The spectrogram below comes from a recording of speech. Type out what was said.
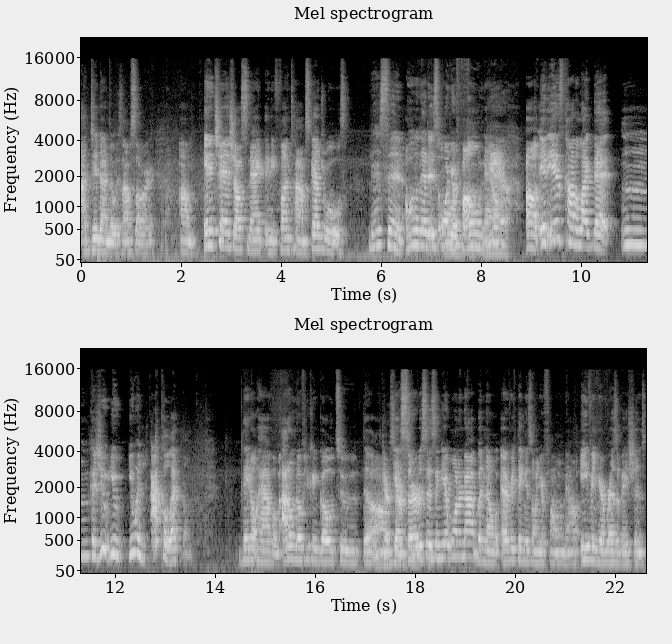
i did not notice. I'm sorry. Um, any chance y'all snagged any fun time schedules? Listen all of that is on your phone now. Yeah. uh, it is kind of like that because you you you and I collect them. They don't have them. I don't know if you can go to the um, Guest guest, services. services and get one or not, but no, everything is on your phone now. Even your reservations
